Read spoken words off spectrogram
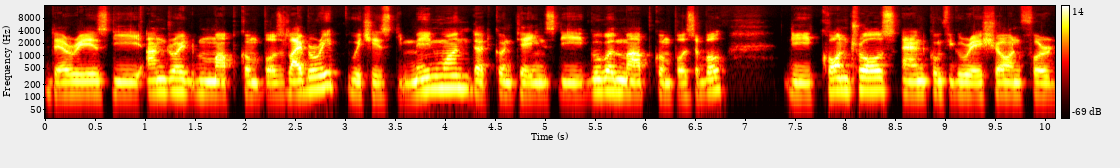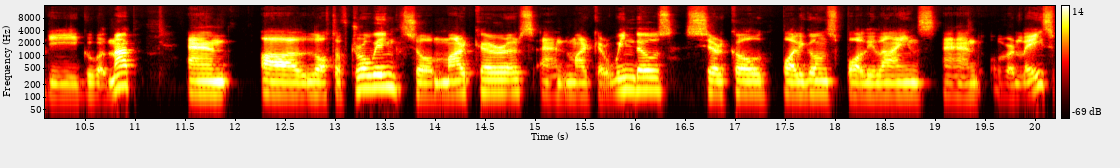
There is the Android Map Compose library, which is the main one that contains the Google Map composable, the controls and configuration for the Google Map, and a lot of drawing, so markers and marker windows, circle, polygons, polylines, and overlays.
